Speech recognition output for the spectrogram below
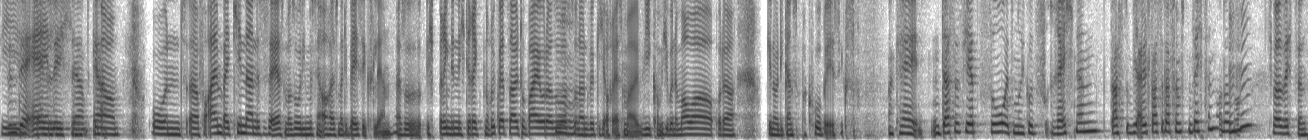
die Sind sehr ähnlich, ja. sind. Genau. Und äh, vor allem bei Kindern ist es ja erstmal so, die müssen ja auch erstmal die Basics lernen. Also ich bringe denen nicht direkt einen Rückwärtssalto bei oder Mhm. sowas, sondern wirklich auch erstmal, wie komme ich über eine Mauer oder genau die ganzen Parcours-Basics. Okay, das ist jetzt so, jetzt muss ich kurz rechnen. Warst du, wie alt warst du da? 15, 16 oder so? Ich war 16.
